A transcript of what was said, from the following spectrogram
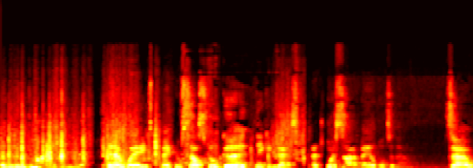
and minimizing it in a way to make themselves feel good, thinking that it's a choice not available to them. So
